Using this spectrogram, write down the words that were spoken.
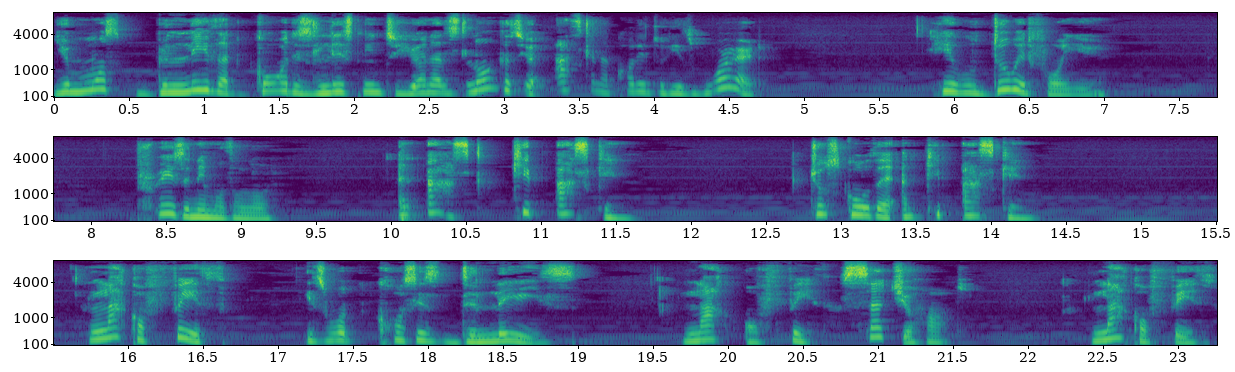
You must believe that God is listening to you, and as long as you're asking according to His word, He will do it for you. Praise the name of the Lord. And ask, keep asking. Just go there and keep asking. Lack of faith is what causes delays. Lack of faith. Search your heart. Lack of faith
